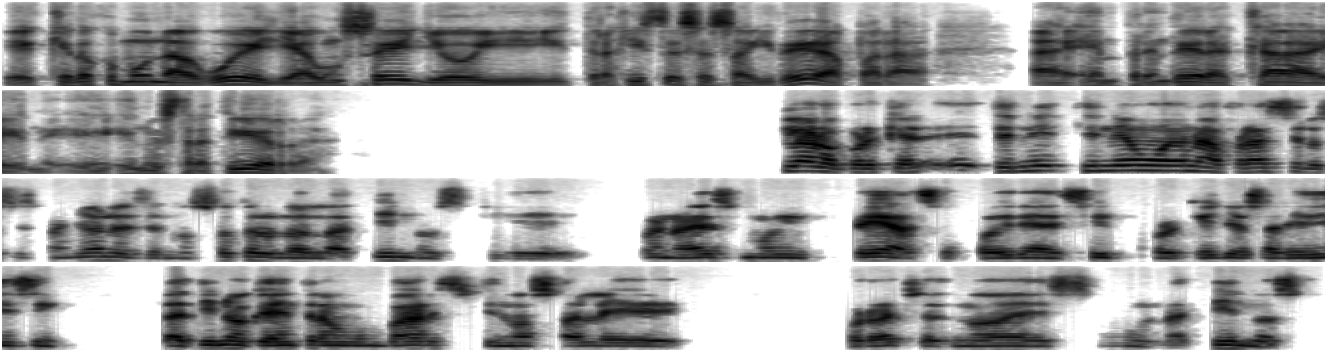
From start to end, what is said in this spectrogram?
eh, quedó como una huella, un sello y trajiste esa idea para a emprender acá en, nuestra tierra. Claro, porque eh, tiene, una frase los españoles de nosotros los latinos que, bueno, es muy fea, se podría decir, porque ellos ahí dicen, latino que entra en un bar, si no sale borrachos no es un latinos.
